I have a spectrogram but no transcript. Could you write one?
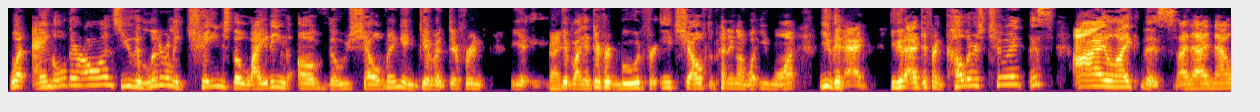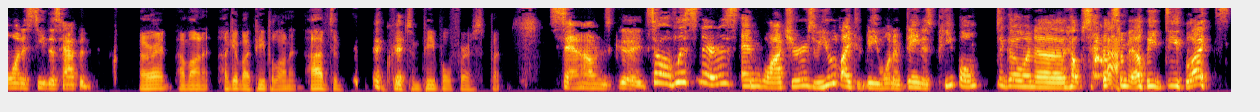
what angle they're on. So you could literally change the lighting of those shelving and give a different, right. give like a different mood for each shelf depending on what you want. You can add, you can add different colors to it. This, I like this. I, I now want to see this happen. All right, I'm on it. I'll get my people on it. I have to recruit some people first, but sounds good. So, listeners and watchers, if you would like to be one of Dana's people to go and uh, help set up some LED lights,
